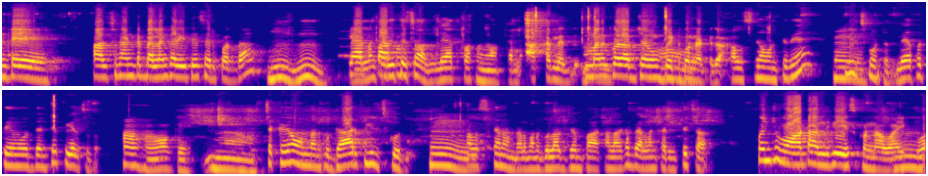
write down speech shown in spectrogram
అంటే పలచగా అంటే బెల్లం కరిగితే సరిపోద్దా. బెల్లం కరిగితే చాలు అక్కల అక్కర్లేదు. మనకు గులాబ్ జామున్ పెట్టుకున్నట్టుగా. పలసగా ఉంటుంది పీల్చుకుంటుంది. లేకపోతే ఏమవుద్దంటే పీల్చదు. ఓకే. చక్కగా ఉందనుకో గారి పీల్చుకోదు. పలసగానే ఉండాలి. మన గులాబ్ జామ్ పాకం లాగా బెల్లం కరిగితే చాలు. కొంచెం వాటర్ అందుకే వేసుకున్నావా ఎక్కువ?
